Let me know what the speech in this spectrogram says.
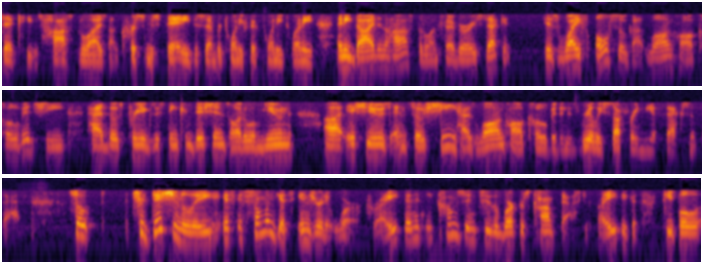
sick. He was hospitalized on Christmas Day, December 25th, 2020, and he died in the hospital on February 2nd. His wife also got long haul COVID. She had those pre existing conditions, autoimmune uh, issues, and so she has long haul COVID and is really suffering the effects of that. So traditionally, if, if someone gets injured at work, right, then it, it comes into the workers' comp basket, right? Can, people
